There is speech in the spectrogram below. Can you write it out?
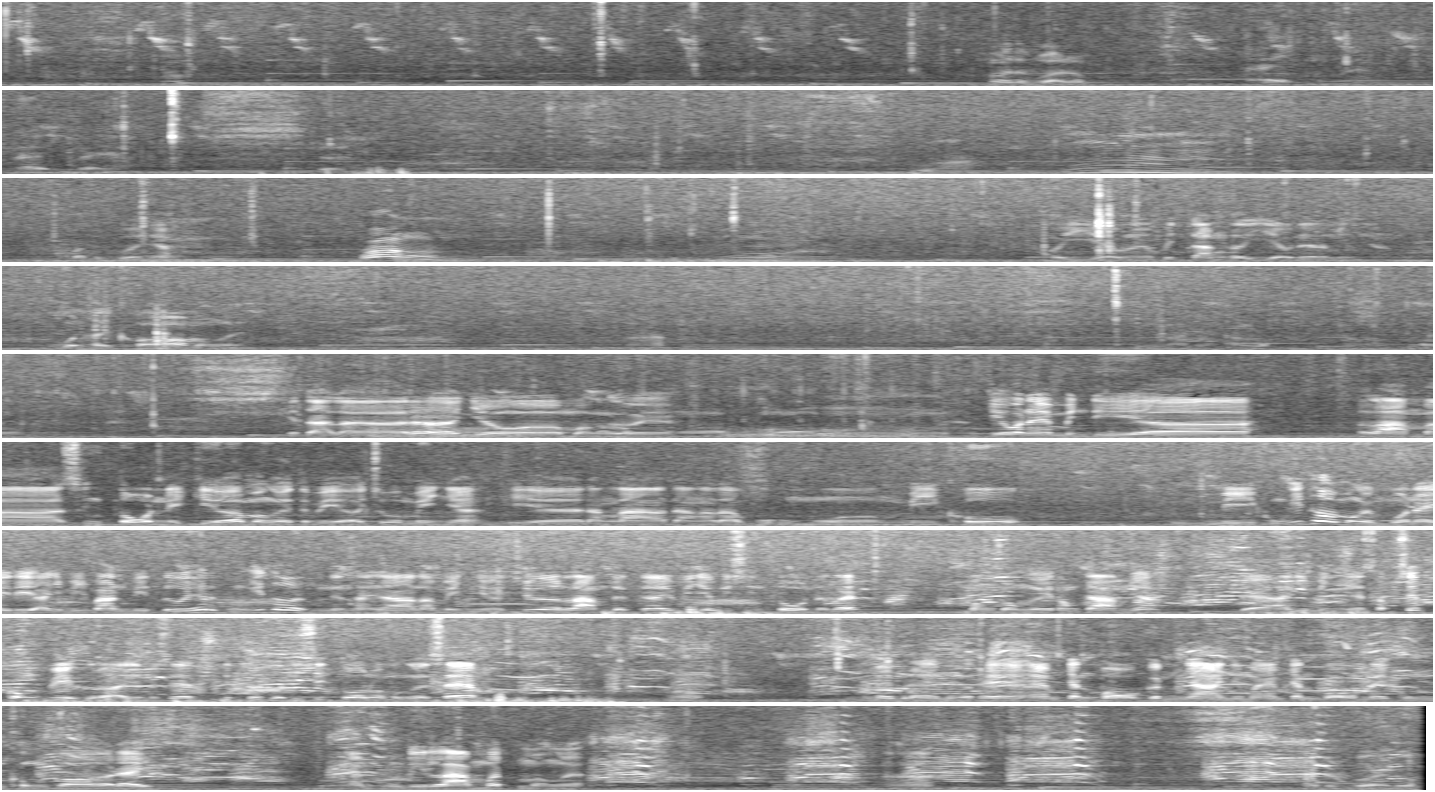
đang hơi dẻo nên là mình à, cuốn hơi khó mọi người. Hiện tại là rất là nhiều mọi người kêu anh em mình đi ờ, làm à, sinh tồn này kia mọi người, tại vì ở chỗ mình á thì ờ, đang là đang là vụ mùa mì khô. Mì cũng ít thôi mọi người, mùa này thì anh em mình ban mì tươi hết cũng ít thôi, nên thành ra là mình ờ, chưa làm được cái video đi sinh tồn được đấy mong mọi người thông cảm nhé để anh em mình à, sắp xếp công việc rồi thì mình sẽ tiếp tục đi xin tôn cho mọi người xem Đó. đây đây mọi người thấy em chăn bò gần nhà nhưng mà em chăn bò hôm nay cũng không có ở đây em cũng đi làm mất mọi người ạ. Đó. vừa tuyệt luôn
